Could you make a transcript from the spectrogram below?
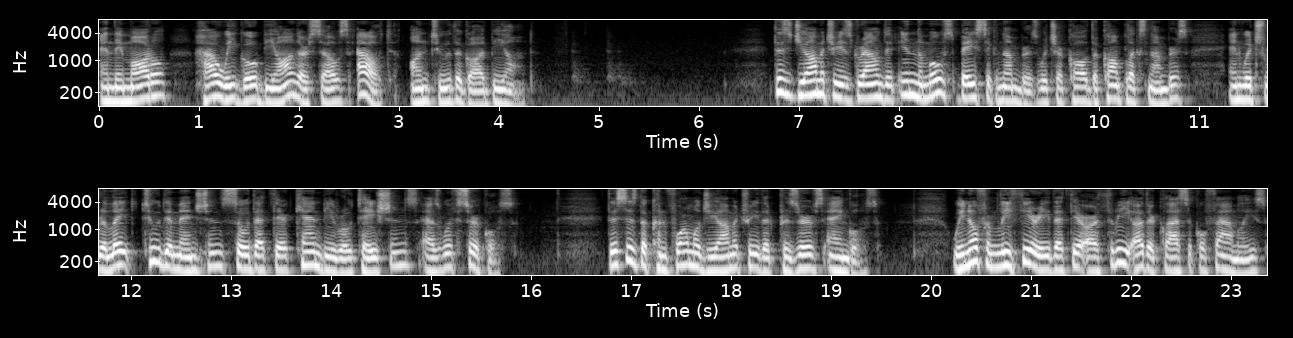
And they model how we go beyond ourselves out unto the God beyond. This geometry is grounded in the most basic numbers, which are called the complex numbers, and which relate two dimensions so that there can be rotations, as with circles. This is the conformal geometry that preserves angles. We know from Lie theory that there are three other classical families.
